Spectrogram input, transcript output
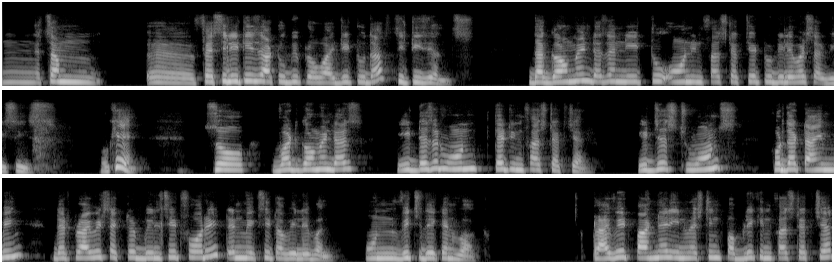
um, some uh, facilities are to be provided to the citizens. The government doesn't need to own infrastructure to deliver services. Okay. So what government does? It doesn't want that infrastructure. It just wants for the time being that private sector builds it for it and makes it available on which they can work private partner investing public infrastructure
